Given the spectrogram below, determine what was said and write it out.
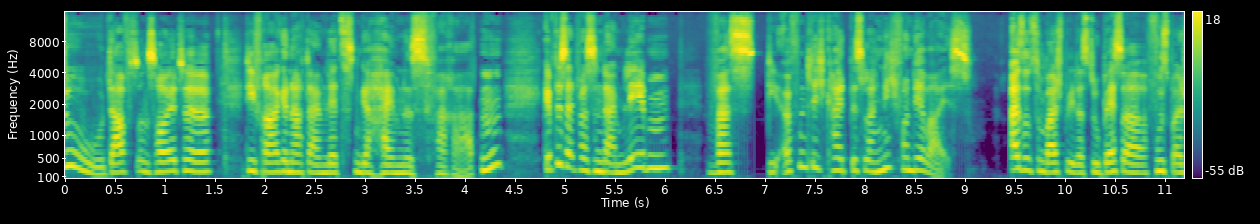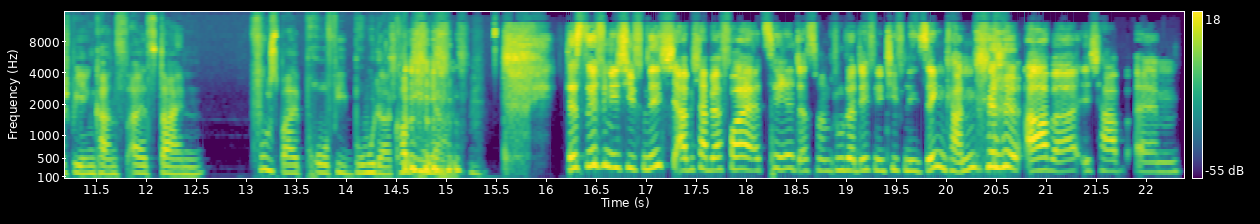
du darfst uns heute die Frage nach deinem letzten Geheimnis verraten. Gibt es etwas in deinem Leben, was die Öffentlichkeit bislang nicht von dir weiß. Also zum Beispiel, dass du besser Fußball spielen kannst als dein Fußballprofi-Bruder Corbinian. Das definitiv nicht, aber ich habe ja vorher erzählt, dass mein Bruder definitiv nicht singen kann. aber ich habe ähm,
